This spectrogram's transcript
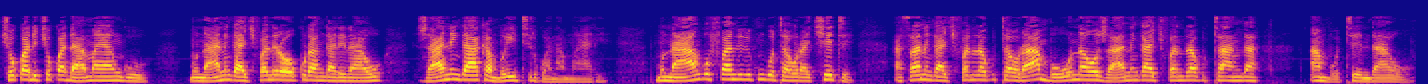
Chokwadi chokwadi hama yangu munhu anenge achifanirawo kurangarirawo zvaanenge akamboitirwa namwari. Munhu haangofaniri kungotaura chete asi anenge achifanira kutaura amboonawo zvaanenge achifanira kutanga ambotendawo.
